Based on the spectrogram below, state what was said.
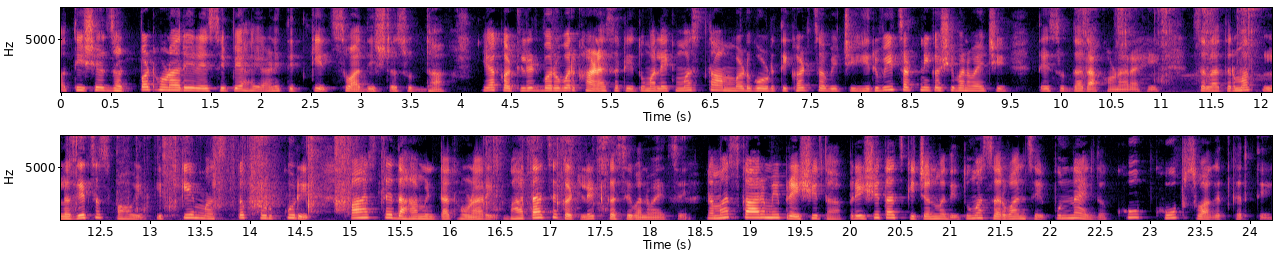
अतिशय झटपट होणारी रेसिपी आहे आणि तितकीच स्वादिष्ट सुद्धा. या कटलेट बरोबर खाण्यासाठी तुम्हाला एक मस्त आंबट गोड तिखट चवीची हिरवी चटणी कशी बनवायची ते सुद्धा दाखवणार आहे. चला तर मग लगेचच पाहूया इतके मस्त कुरकुरीत पाच ते दहा मिनिटात होणारे भाताचे कटलेट कसे बनवायचे. नमस्कार मी प्रेषिता. प्रेषिताच किचनमध्ये तुम्हा सर्वांचे पुन्हा एकदा खूप खूप स्वागत करते.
